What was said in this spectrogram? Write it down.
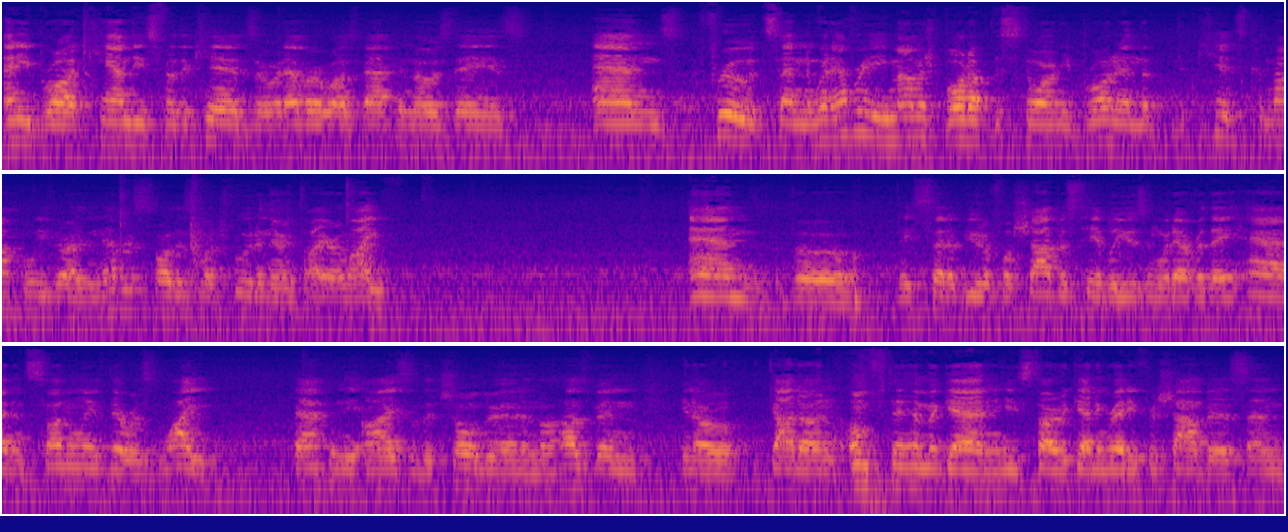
And he brought candies for the kids or whatever it was back in those days, and fruits, and whatever he mamish brought up the store, and he brought it in. The, the kids could not believe their eyes. They never saw this much food in their entire life. And the, they set a beautiful Shabbos table using whatever they had, and suddenly there was light back in the eyes of the children, and the husband, you know, got an oomph to him again. He started getting ready for Shabbos, and,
